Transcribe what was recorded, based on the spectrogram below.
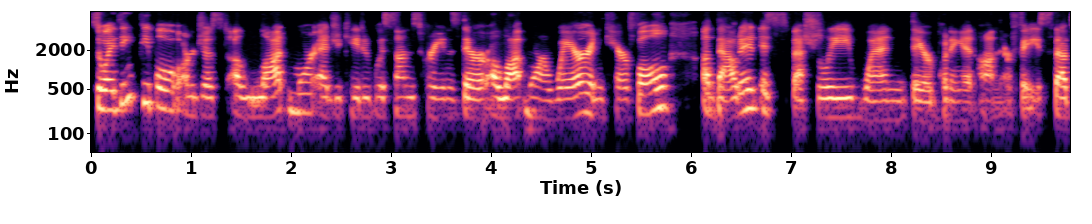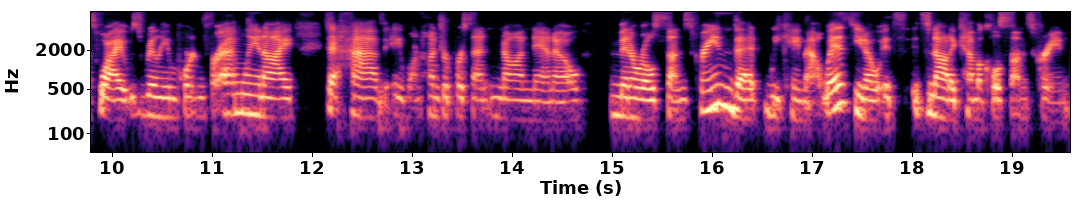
So I think people are just a lot more educated with sunscreens. They're a lot more aware and careful about it, especially when they are putting it on their face. That's why it was really important for Emily and I to have a 100% non nano mineral sunscreen that we came out with you know it's it's not a chemical sunscreen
